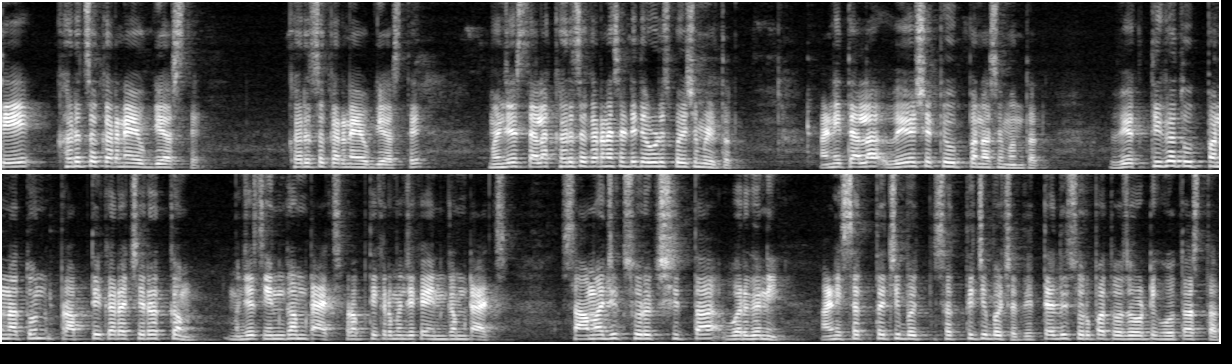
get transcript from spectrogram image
ते खर्च करण्यायोग्य असते. खर्च करण्यायोग्य असते. म्हणजेच त्याला खर्च करण्यासाठी तेवढेच पैसे मिळतात. आणि त्याला वेळशक्य उत्पन्न असे म्हणतात. व्यक्तिगत उत्पन्नातून प्राप्तिकराची रक्कम म्हणजेच इन्कम टॅक्स प्राप्तिकर म्हणजे काय इन्कम टॅक्स सामाजिक सुरक्षितता वर्गणी आणि सक्तची ब सक्तीची बचत इत्यादी स्वरूपात वजावटी होत असतात.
